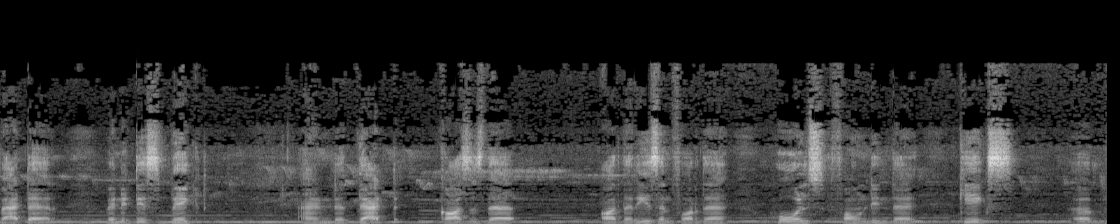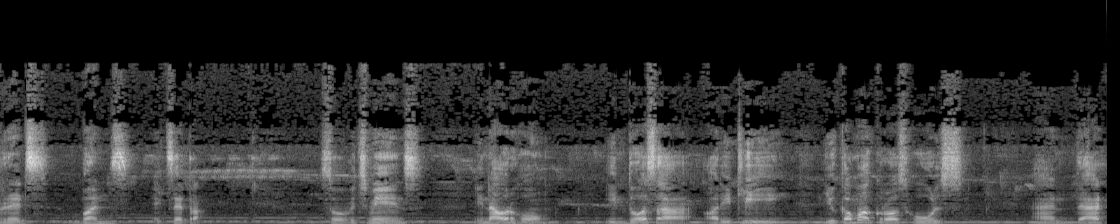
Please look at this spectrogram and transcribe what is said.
batter when it is baked. And that causes the or the reason for the holes found in the cakes uh, breads buns etc so which means in our home in dosa or idli you come across holes. And that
